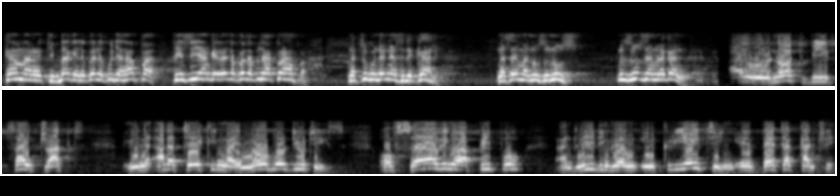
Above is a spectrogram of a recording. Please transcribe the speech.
Kama Kibaki alikuwa anakuja hapa, PC angeweza kwanza kuja kwa hapa, na tuko ndani ya serikali. Nasema nusu nusu, nusu nusu namna gani? I will not be sidetracked in undertaking my noble duties of serving our people and leading them in creating a better country.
